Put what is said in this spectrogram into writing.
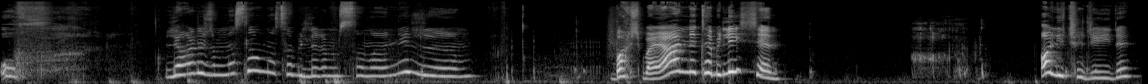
Of. Lara'cığım nasıl anlatabilirim sana anneciğim? Baş bayağı anlatabilirsin. Al içeceği.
